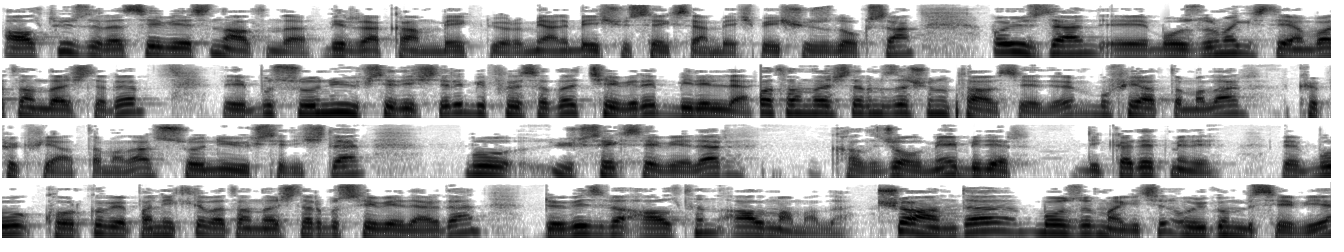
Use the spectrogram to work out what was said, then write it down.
600 lira seviyesinin altında bir rakam bekliyorum. Yani 585, 590. O yüzden e, bozdurmak isteyen vatandaşları e, bu suni yükselişleri bir fırsata çevirebilirler. Vatandaşlarımıza şunu tavsiye ederim. Bu fiyatlamalar köpük fiyatlamalar, suni yükselişler. Bu yüksek seviyeler kalıcı olmayabilir. Dikkat etmeli. Ve bu korku ve panikli vatandaşlar bu seviyelerden döviz ve altın almamalı. Şu anda bozdurmak için uygun bir seviye.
